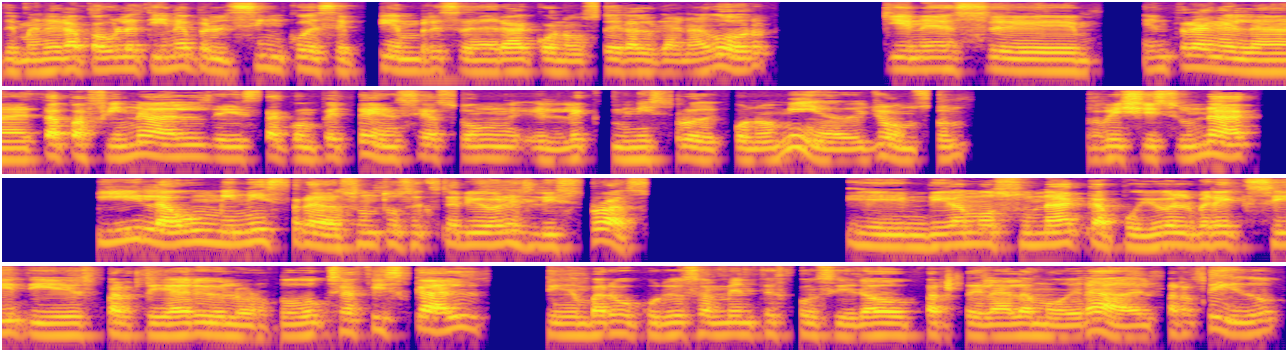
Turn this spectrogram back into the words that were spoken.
de manera paulatina, pero el 5 de septiembre se dará a conocer al ganador. Quienes eh, entran en la etapa final de esta competencia son el ex ministro de Economía de Johnson, Rishi Sunak, y la un ministra de Asuntos Exteriores, Liz Truss. digamos, Sunak apoyó el Brexit y es partidario de la ortodoxia fiscal, sin embargo, curiosamente es considerado parte del ala moderada del partido.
